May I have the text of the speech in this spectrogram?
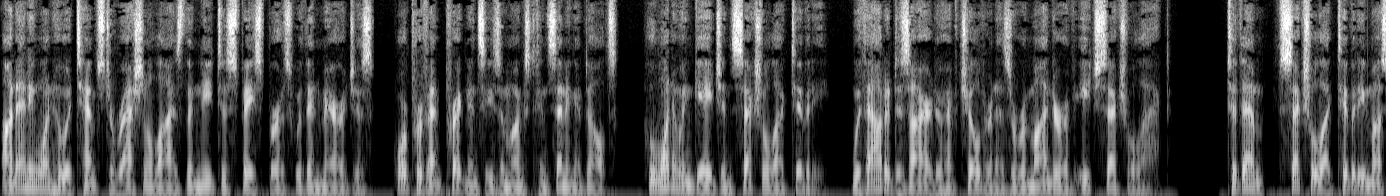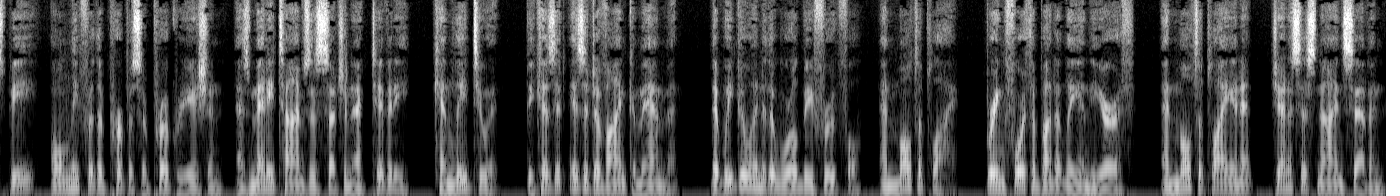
on anyone who attempts to rationalize the need to space births within marriages, or prevent pregnancies amongst consenting adults, who want to engage in sexual activity, without a desire to have children as a reminder of each sexual act. To them, sexual activity must be only for the purpose of procreation, as many times as such an activity can lead to it, because it is a divine commandment that we go into the world, be fruitful, and multiply, bring forth abundantly in the earth, and multiply in it. Genesis 9 7,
